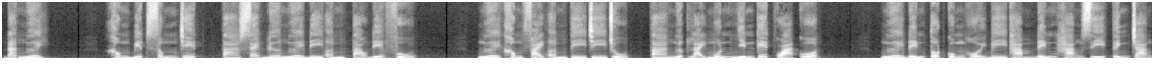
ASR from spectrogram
đã ngươi. Không biết sống chết, ta sẽ đưa ngươi đi âm tào địa phủ. Ngươi không phải âm ti chi chủ, ta ngược lại muốn nhìn kết quả của. Ngươi đến tột cùng hội bi thảm đến hạng gì tình trạng.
